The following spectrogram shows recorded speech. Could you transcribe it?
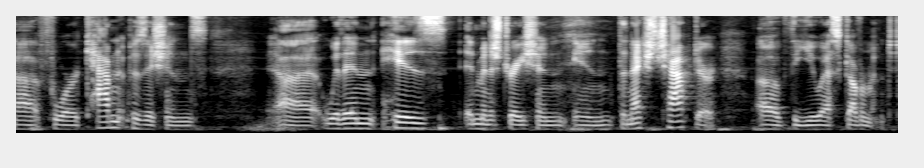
uh, for cabinet positions uh, within his administration in the next chapter of the U.S. government.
